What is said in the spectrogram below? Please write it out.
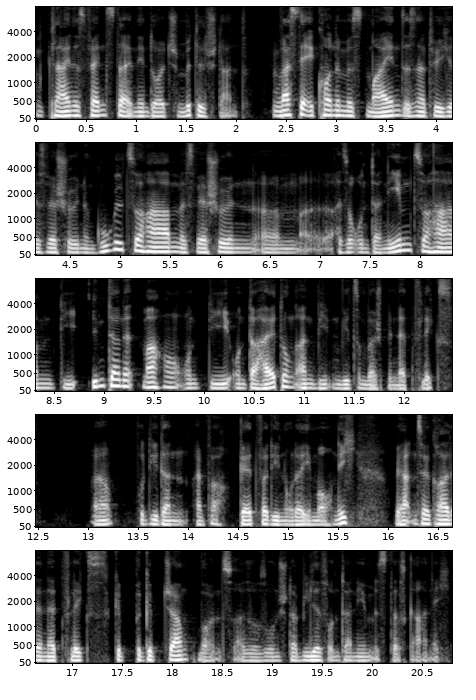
ein kleines Fenster in den deutschen Mittelstand was der Economist meint, ist natürlich, es wäre schön, ein Google zu haben, es wäre schön, ähm, also Unternehmen zu haben, die Internet machen und die Unterhaltung anbieten, wie zum Beispiel Netflix, ja, wo die dann einfach Geld verdienen oder eben auch nicht. Wir hatten es ja gerade, Netflix gibt, gibt Junk Bonds, also so ein stabiles Unternehmen ist das gar nicht.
